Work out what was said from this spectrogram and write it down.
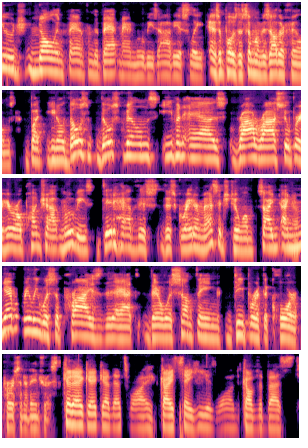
huge nolan fan from the batman movies obviously as opposed to some of his other films but you know those those films even as rah rah superhero punch out movies did have this this greater message to them so i, I Yeah. never really was surprised that there was something deeper at the core of person of interest Good again, again, that's why guys say he is one of the best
